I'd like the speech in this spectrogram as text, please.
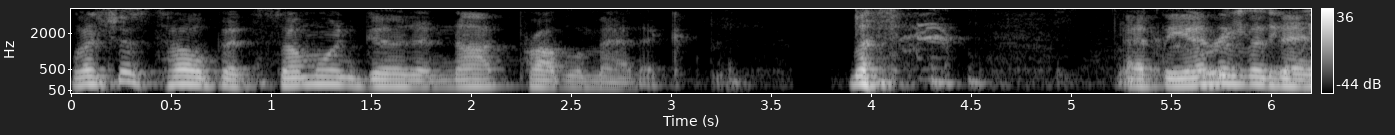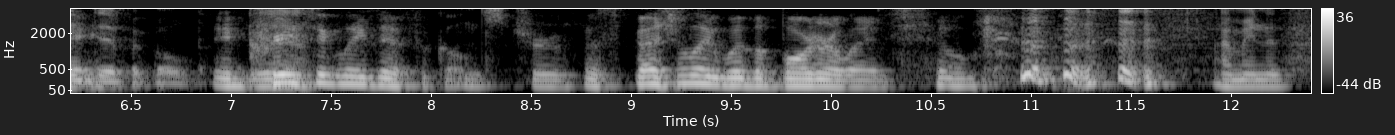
Let's just hope it's someone good and not problematic. Let's, at the end of the Increasingly day, difficult. increasingly difficult, It's true. especially with the Borderlands film. I mean, it's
